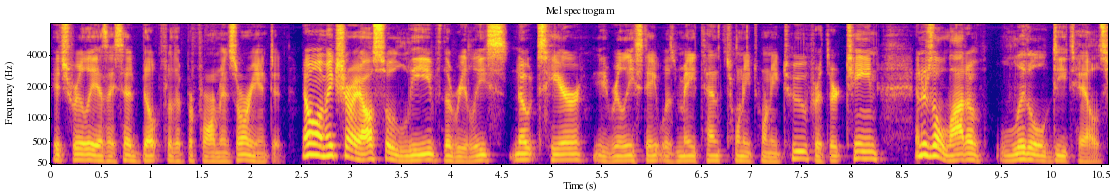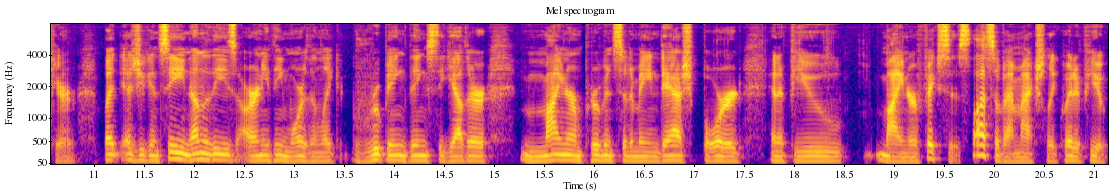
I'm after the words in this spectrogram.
It's really, as I said, built for the performance oriented. Now I'll make sure I also leave the release notes here. The release date was May 10th, 2022 for 13. And there's a lot of little details here. But as you can see, none of these are anything more than like grouping things together, minor improvements to the main dashboard, and a few minor fixes. Lots of them, actually, quite a few.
